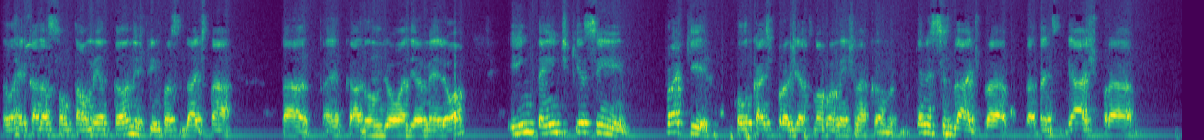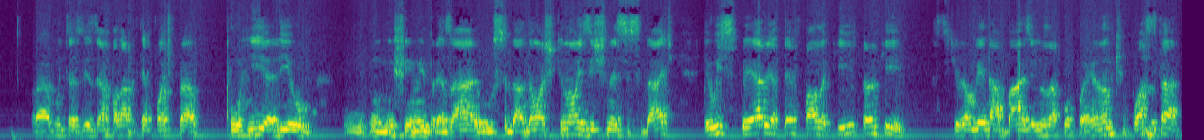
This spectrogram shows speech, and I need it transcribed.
pela arrecadação está aumentando, enfim, para a cidade estar tá, tá, tá arrecadando de uma maneira melhor, e entende que, assim, para que colocar esse projeto novamente na Câmara? Não tem necessidade para dar desgaste, para muitas vezes é a palavra que é forte para punir ali o, o, enfim, o empresário, o cidadão, acho que não existe necessidade. Eu espero e até falo aqui, espero que se tiver alguém da base nos acompanhando, que possa estar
